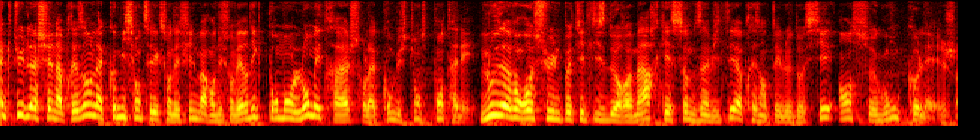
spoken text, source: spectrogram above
Actu de la chaîne à présent, la commission de sélection des films a rendu son verdict pour mon long métrage sur la combustion spontanée. Nous avons reçu une petite liste de remarques et sommes invités à présenter le dossier en second collège.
